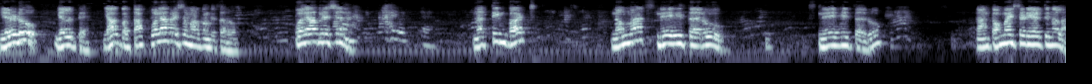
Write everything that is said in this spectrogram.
ಎರಡು ಗೆಲ್ಲುತ್ತೆ. ಯಾಕೆ ಗೊತ್ತಾ? ಕೊಲಾಬ್ರೇಷನ್ ಮಾಡ್ಕೊಂಡಿರ್ತಾರ. ಕೊಲಾಬ್ರೇಷನ್ ನಥಿಂಗ್ ಬಟ್ ನಮ್ಮ ಸ್ನೇಹಿತರು. ಸ್ನೇಹಿತರು, ನಾನ್ ಕಂಬೈನ್ ಸ್ಟಡಿ ಹೇಳ್ತೀನಲ್ಲ?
